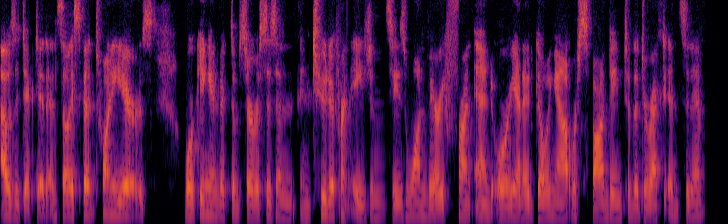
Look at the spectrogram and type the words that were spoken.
i was addicted. And so i spent 20 years working in victim services in, in two different agencies, one very front end oriented, going out, responding to the direct incident.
